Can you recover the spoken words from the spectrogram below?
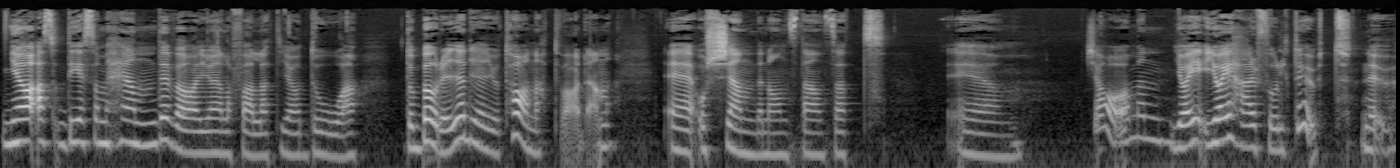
ja, alltså det som hände var ju i alla fall att jag då... Då började jag ju ta nattvarden. Eh, och kände någonstans att... ehm, ja, men jag är, jag är här fullt ut nu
